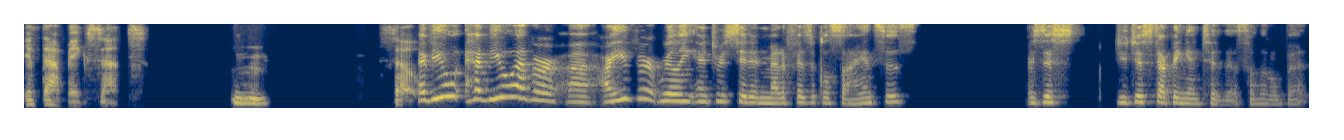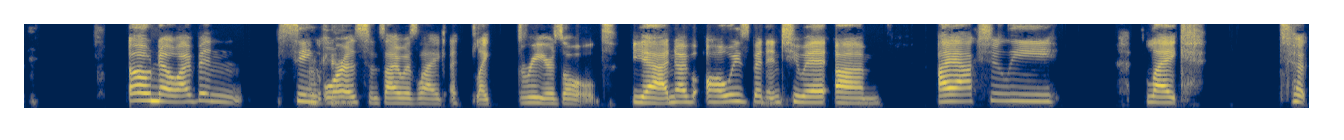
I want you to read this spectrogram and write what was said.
if that makes sense Mhm. so Have you have you ever uh, are you really interested in metaphysical sciences? Is this you just stepping into this a little bit? Oh no, I've been seeing Okay. auras since I was like a, like three years old. Yeah, no, I've always been into it. Um, I actually like took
